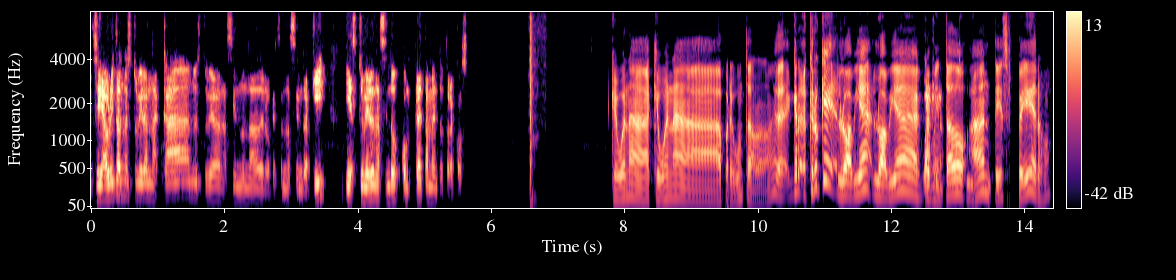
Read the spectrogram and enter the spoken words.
Si ahorita no estuvieran acá, no estuvieran haciendo nada de lo que están haciendo aquí y estuvieran haciendo completamente otra cosa. Qué buena, qué buena pregunta, ¿no? Eh, Creo, creo que lo había, lo había Bueno. comentado antes, pero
